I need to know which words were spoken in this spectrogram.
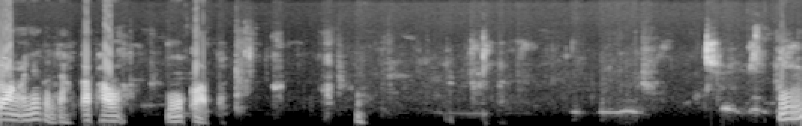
ลองอันนี้ก่อนจ้ะกะเพรา หมูกรอบ อืม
